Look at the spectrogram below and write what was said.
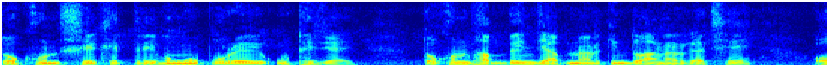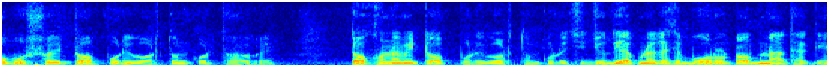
তখন সেক্ষেত্রে এবং ওপরে উঠে যায়। তখন ভাববেন যে আপনার কিন্তু আনার গাছে অবশ্যই টব পরিবর্তন করতে হবে। তখন আমি টব পরিবর্তন করেছি। যদি আপনার কাছে বড় টব না থাকে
